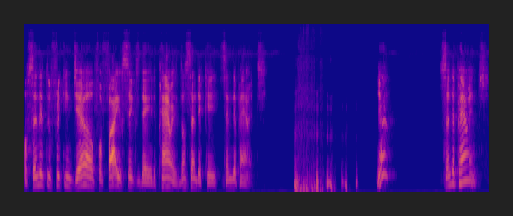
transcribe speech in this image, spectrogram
or send it to freaking jail for five, six days. The parents don't send the kid, send the parents. Yeah, send the parents.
